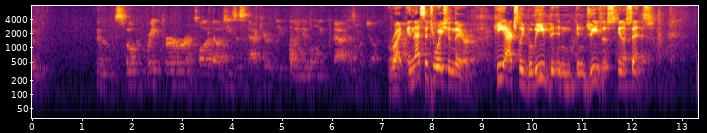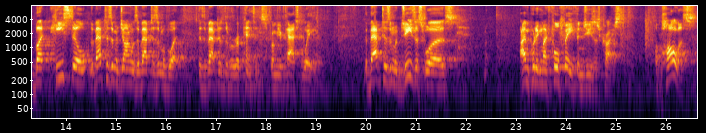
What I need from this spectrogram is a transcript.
who, who spoke with great fervor and taught about Jesus accurately, though he knew only the baptism of John? Right. In that situation there, he actually believed in, in Jesus in a sense. But he still, the baptism of John was a baptism of what? Is the baptism of repentance from your past way. The baptism of Jesus was, I'm putting my full faith in Jesus Christ. Apollos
